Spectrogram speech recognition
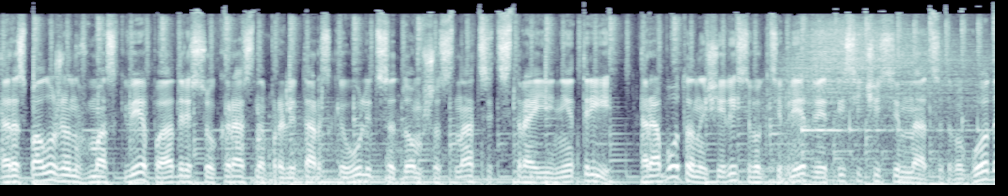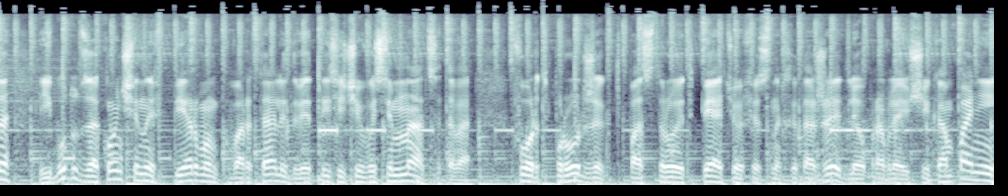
расположен в Москве по адресу Краснопролетарская улица, дом 16, строение 3. Работы начались в октябре 2017 года и будут закончены в первом квартале 2018. Ford Project построит 5 офисных этажей для управляющей компании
